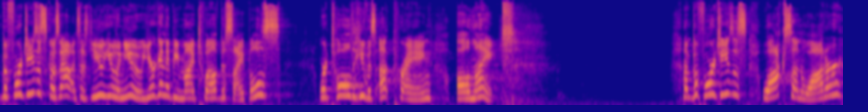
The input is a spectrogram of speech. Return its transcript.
Before Jesus goes out and says, You, you, and you, you're going to be my 12 disciples, we're told he was up praying all night. Before Jesus walks on water,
